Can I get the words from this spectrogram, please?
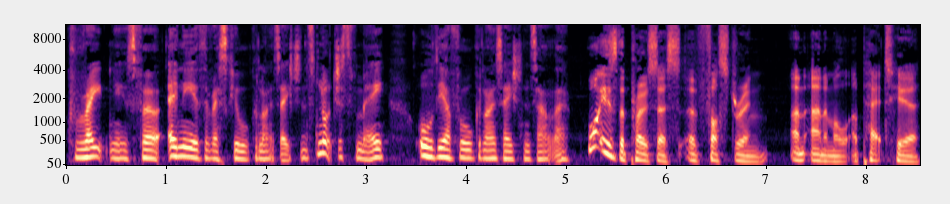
great news for any of the rescue organisations, not just for me, all the other organisations out there. What is the process of fostering an animal, a pet here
